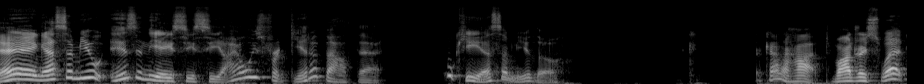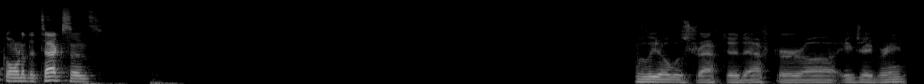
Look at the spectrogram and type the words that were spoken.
Dang, SMU is in the ACC. I always forget about that. Okay, SMU though. They're kind of hot. T'Vondre Sweat going to the Texans. Julio was drafted after uh, AJ Green.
